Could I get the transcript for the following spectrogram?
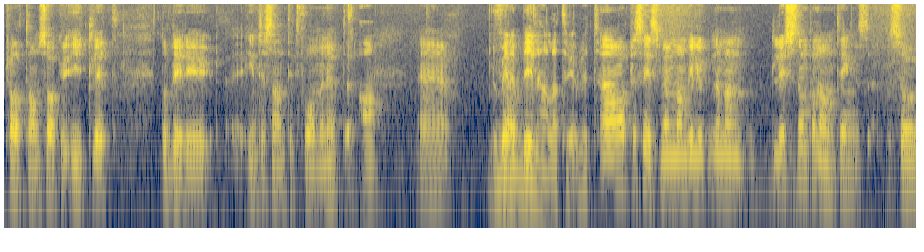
prata om saker ytligt. Då blir det ju intressant i två minuter. Ja, Eh, då blir det För- bilhandlartrevligt. Ja, precis. Men man vill när man lyssnar på någonting så- så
